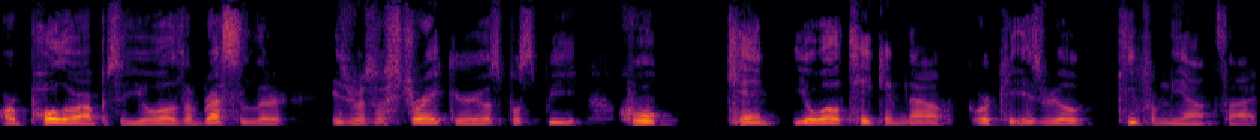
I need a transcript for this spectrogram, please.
are polar opposite. is a wrestler. Israel's a striker. It was supposed to be who can Yoel take him down or can Israel keep from the outside?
